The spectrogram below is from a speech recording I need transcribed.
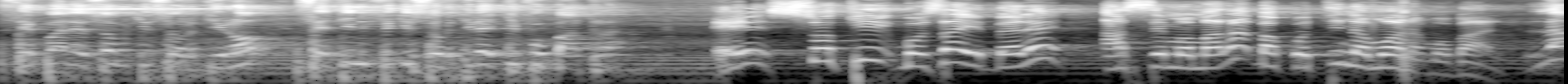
ce n'est pas les hommes qui sortiront, c'est une fille qui sortira et qui vous battra. E soki boza ebele à ce moment-là bakotina mwana mobali Là,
